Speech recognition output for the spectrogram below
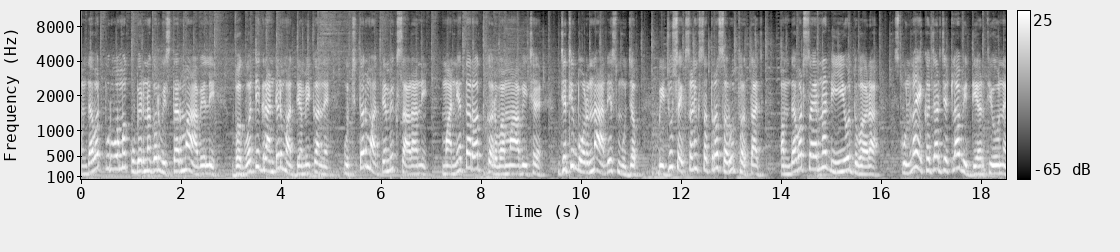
અમદાવાદ પૂર્વમાં કુબેરનગર વિસ્તારમાં આવેલી ભગવતી ગ્રાન્ટેડ માધ્યમિક અને ઉચ્ચતર માધ્યમિક શાળાની માન્યતા રદ કરવામાં આવી છે, જેથી બોર્ડના આદેશ મુજબ બીજું શૈક્ષણિક સત્ર શરૂ થતાં જ અમદાવાદ શહેરના ડીઈઓ દ્વારા સ્કૂલના એક હજાર જેટલા વિદ્યાર્થીઓને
